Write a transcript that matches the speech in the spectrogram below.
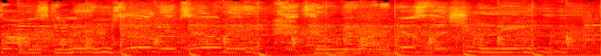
times coming. Tell me, tell me, tell me what it is that you need.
